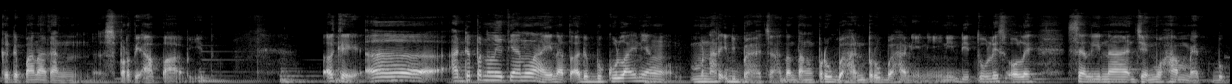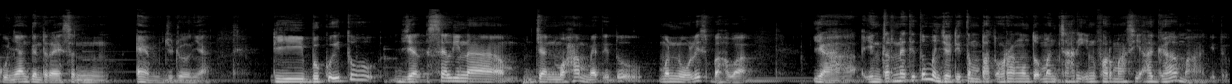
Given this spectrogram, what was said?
ke depan akan seperti apa begitu Oke, okay, uh, eh, ada penelitian lain atau ada buku lain yang menarik dibaca tentang perubahan-perubahan ini. Ini ditulis oleh Selina Jane Muhammad, bukunya Generation M judulnya. Di buku itu Selina Jane Muhammad itu menulis bahwa ya internet itu menjadi tempat orang untuk mencari informasi agama gitu.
